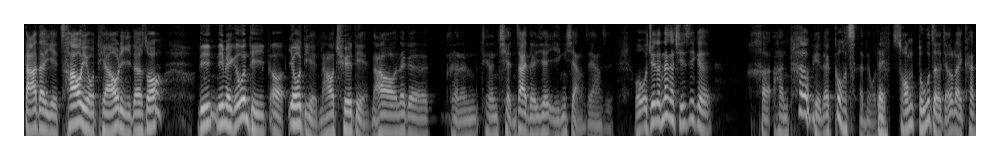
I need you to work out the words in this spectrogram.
答的也超有条理的，说你你每个问题哦优点，然后缺点，然后那个可能可能潜在的一些影响，这样子，我我觉得那个其实是一个。很很特别的过程，我对，从读者的角度来看，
